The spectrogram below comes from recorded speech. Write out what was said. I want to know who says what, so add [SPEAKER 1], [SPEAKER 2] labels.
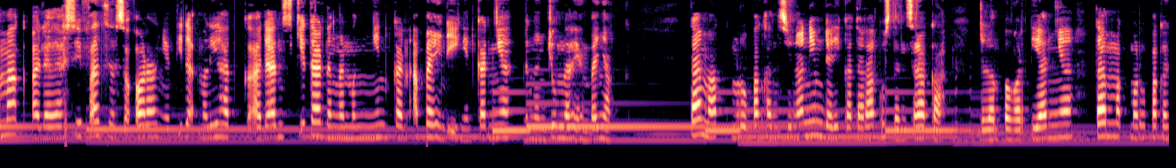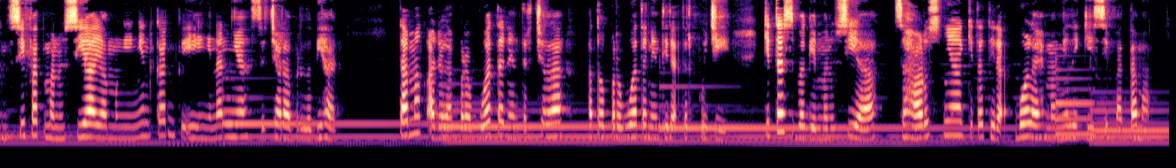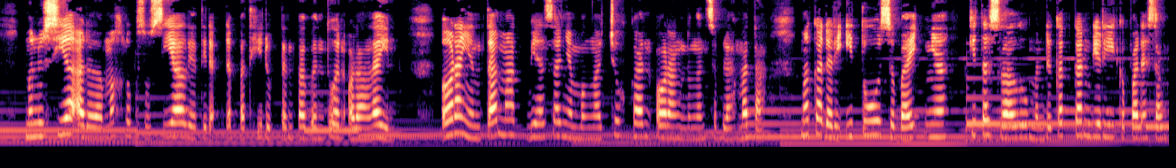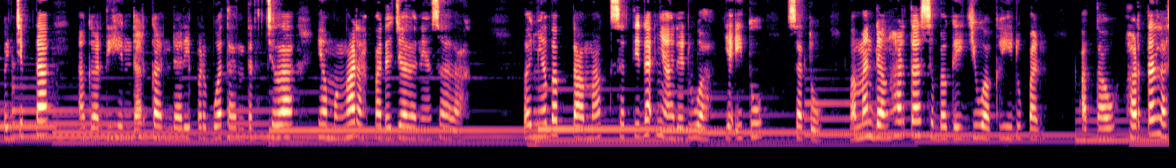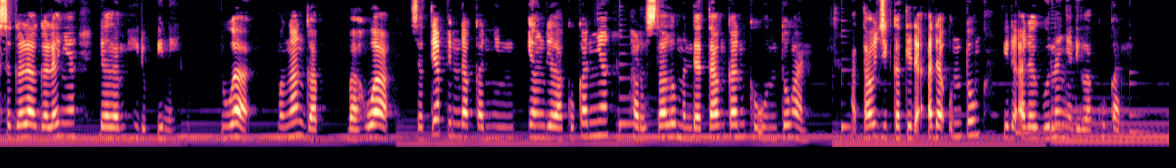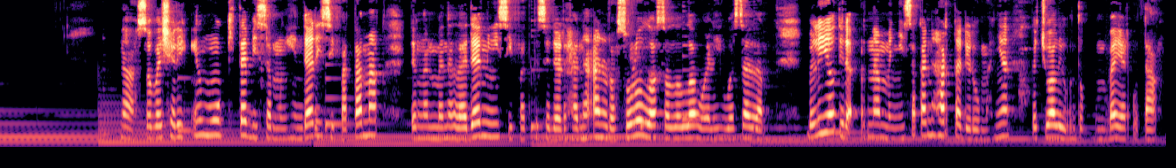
[SPEAKER 1] Tamak adalah sifat seseorang yang tidak melihat keadaan sekitar dengan menginginkan apa yang diinginkannya dengan jumlah yang banyak. Tamak merupakan sinonim dari kata rakus dan serakah. Dalam pengertiannya, tamak merupakan sifat manusia yang menginginkan keinginannya secara berlebihan. Tamak adalah perbuatan yang tercela atau perbuatan yang tidak terpuji. Kita sebagai manusia Seharusnya kita tidak boleh memiliki sifat tamak. Manusia adalah makhluk sosial yang tidak dapat hidup tanpa bantuan orang lain. Orang yang tamak biasanya mengacuhkan orang dengan sebelah mata. Maka dari itu, sebaiknya kita selalu mendekatkan diri kepada Sang Pencipta agar dihindarkan dari perbuatan tercela yang mengarah pada jalan yang salah. Penyebab tamak setidaknya ada dua, yaitu satu, memandang harta sebagai jiwa kehidupan, atau hartalah segala-galanya dalam hidup ini. Dua, menganggap bahwa setiap tindakan yang dilakukannya harus selalu mendatangkan keuntungan, atau jika tidak ada untung, tidak ada gunanya dilakukan. Nah, sobat sharing ilmu, kita bisa menghindari sifat tamak dengan meneladani sifat kesederhanaan Rasulullah Shallallahu Alaihi Wasallam. Beliau tidak pernah menyisakan harta di rumahnya kecuali untuk membayar utang.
